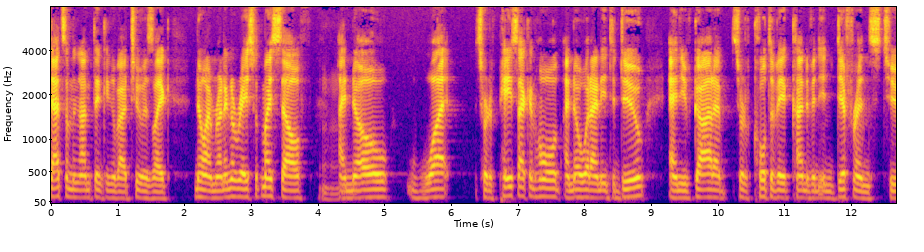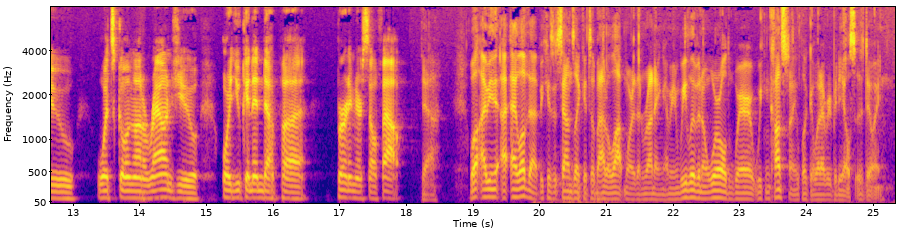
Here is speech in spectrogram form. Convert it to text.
that's something I'm thinking about too. Is like, no, I'm running a race with myself. Mm-hmm. I know what sort of pace I can hold. I know what I need to do, and you've got to sort of cultivate kind of an indifference to what's going on around you, or you can end up uh, burning yourself out. Yeah. Well, I mean, I, I, love that because it sounds like it's about a lot more than running. I mean, we live in a world where we can constantly look at what everybody else is doing.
